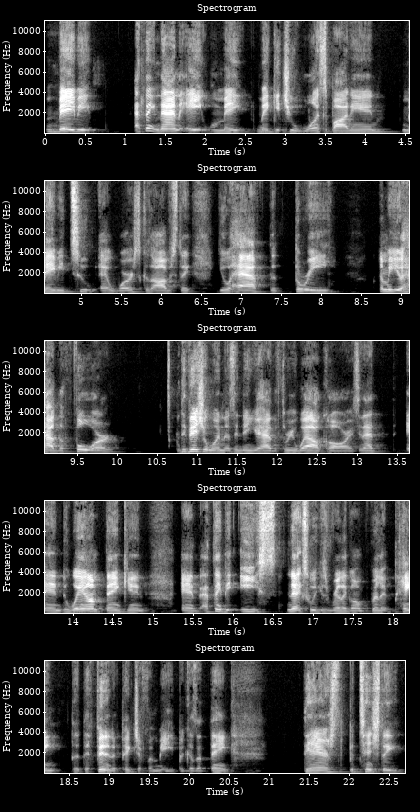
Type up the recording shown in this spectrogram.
maybe I think nine eight may may get you one spot in, maybe two at worst, because obviously you'll have the three. I mean, you'll have the four division winners, and then you have the three wild cards. And that and the way I'm thinking, and I think the East next week is really going to really paint the definitive picture for me because I think there's potentially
